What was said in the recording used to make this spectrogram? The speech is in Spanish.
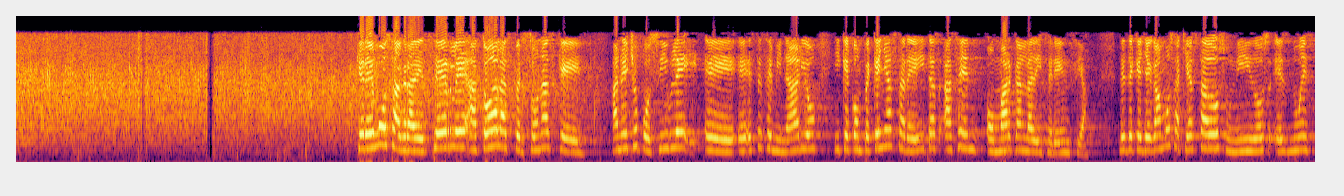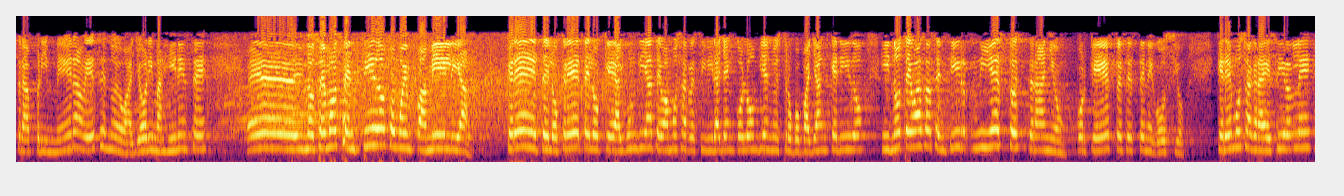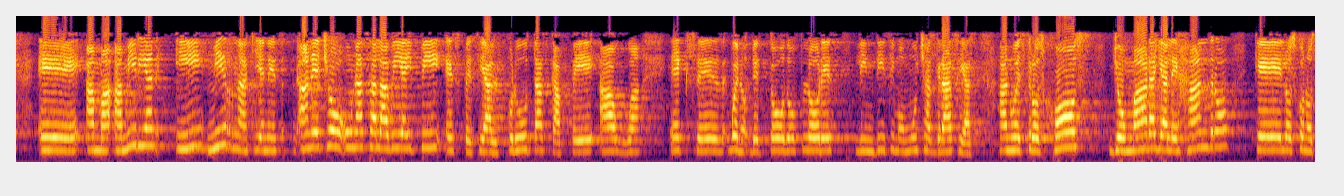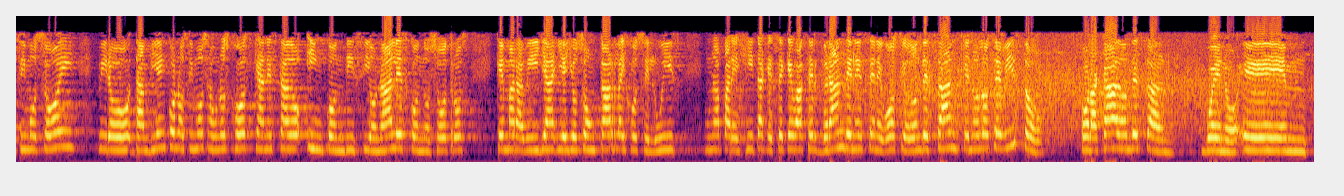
Queremos agradecerle a todas las personas que han hecho posible eh, este seminario y que con pequeñas tareitas hacen o marcan la diferencia. Desde que llegamos aquí a Estados Unidos es nuestra primera vez en Nueva York, imagínense, eh, nos hemos sentido como en familia. Créetelo, créetelo que algún día te vamos a recibir allá en Colombia, en nuestro Popayán querido, y no te vas a sentir ni esto extraño, porque esto es este negocio. Queremos agradecerle eh, a, Ma- a Miriam y Mirna, quienes han hecho una sala VIP especial, frutas, café, agua, exced, bueno, de todo, flores, lindísimo, muchas gracias. A nuestros hosts, Yomara y Alejandro, que los conocimos hoy, pero también conocimos a unos hosts que han estado incondicionales con nosotros. Qué maravilla. Y ellos son Carla y José Luis, una parejita que sé que va a ser grande en este negocio. ¿Dónde están? Que no los he visto. Por acá, ¿dónde están? Bueno, eh,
